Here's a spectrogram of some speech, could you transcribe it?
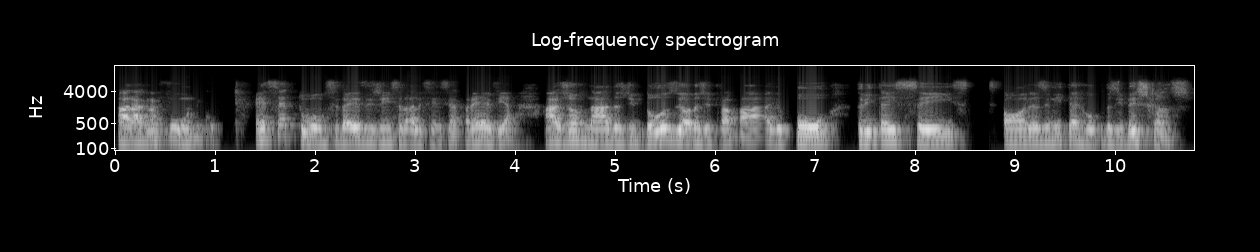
Parágrafo único. Excetuam-se da exigência da licença prévia as jornadas de 12 horas de trabalho por 36 horas ininterruptas de descanso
